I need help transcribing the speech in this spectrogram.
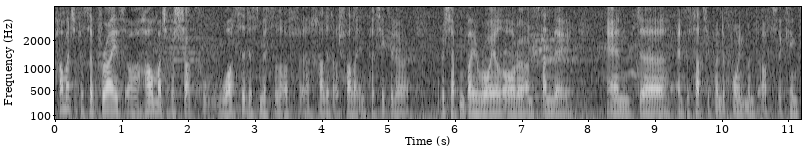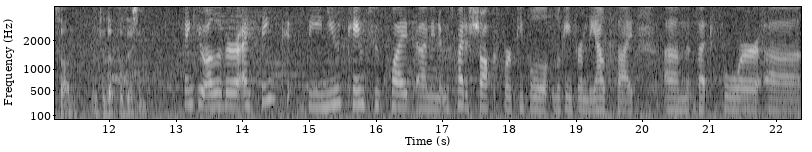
How much of a surprise or how much of a shock was the dismissal of uh, Khalid al Faleh in particular, which happened by royal order on Sunday? And, uh, and the subsequent appointment of the king's son into that position. Thank you, Oliver. I think the news came to quite, I mean, it was quite a shock for people looking from the outside. Um, but for uh,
